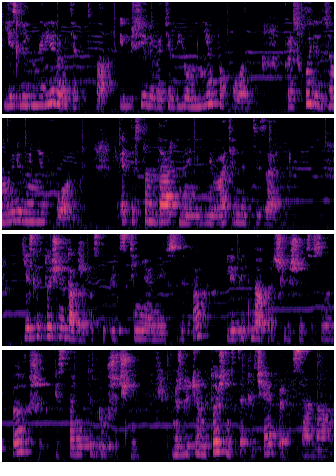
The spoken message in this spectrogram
Если игнорировать этот факт и усиливать объем не по форме, происходит замыливание формы. Это стандартная невнимательность дизайнера. Если точно так же поступить с тенями и в цветах, лепить напрочь лишится своих перышек и станет игрушечным. Между тем точность отличает профессионала.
